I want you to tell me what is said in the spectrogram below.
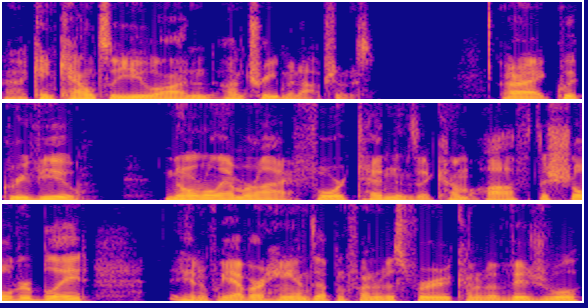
uh, can counsel you on on treatment options. All right, quick review. Normal MRI, four tendons that come off the shoulder blade and if we have our hands up in front of us for kind of a visual,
